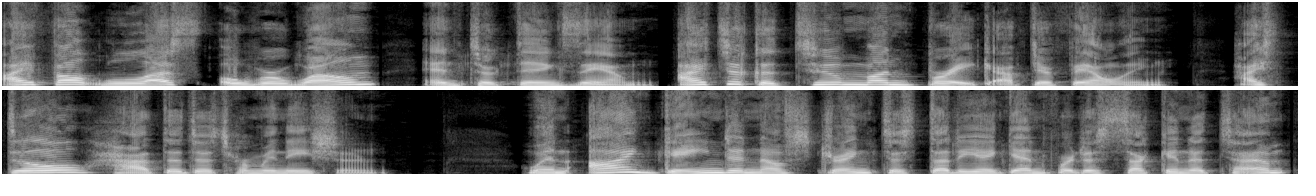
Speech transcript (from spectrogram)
I felt less overwhelmed and took the exam. I took a two month break after failing. I still had the determination. When I gained enough strength to study again for the second attempt,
